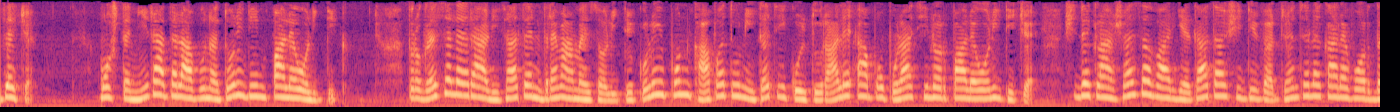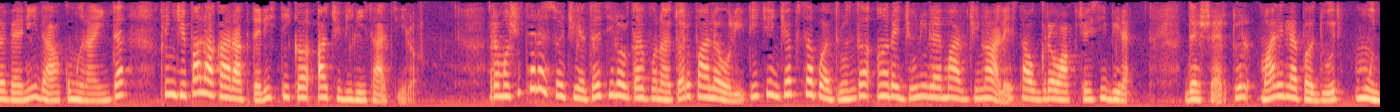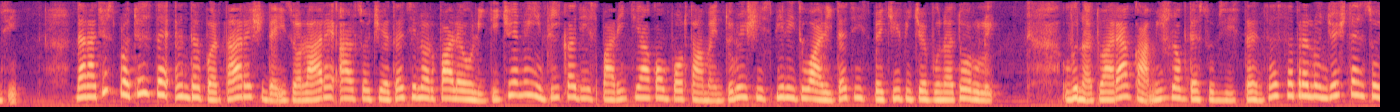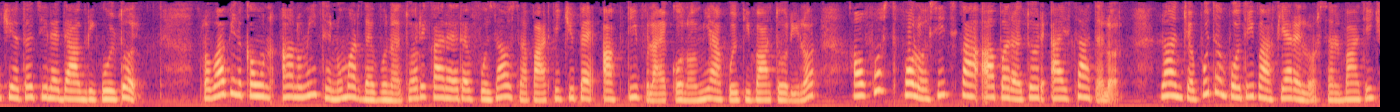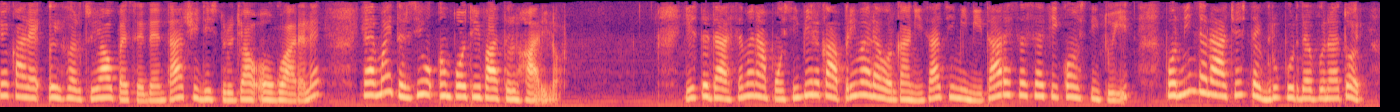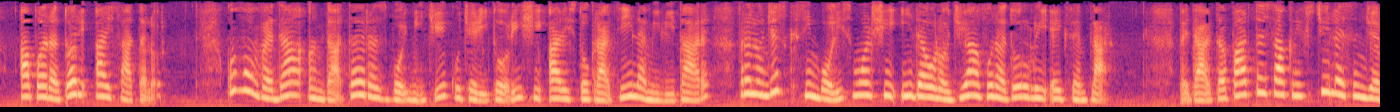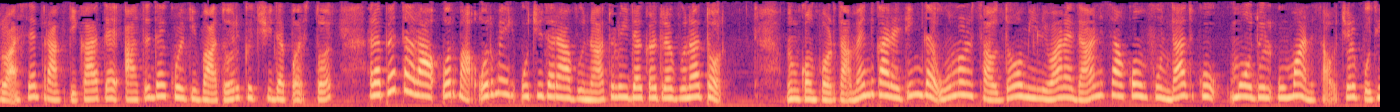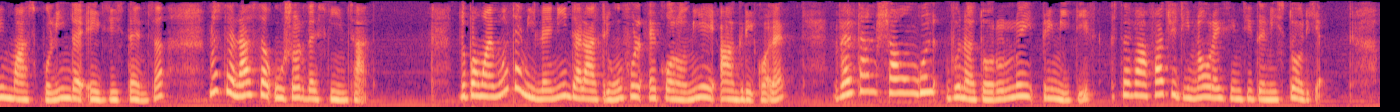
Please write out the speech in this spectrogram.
10. Moștenirea de la vânătorii din Paleolitic Progresele realizate în vremea mezoliticului pun capăt unității culturale a populațiilor paleolitice și declanșează varietatea și divergențele care vor deveni de acum înainte principala caracteristică a civilizațiilor. Rămășițele societăților de vânători paleolitici încep să pătrundă în regiunile marginale sau greu accesibile, deșertul, marile păduri, munții. Dar acest proces de îndepărtare și de izolare al societăților paleolitice nu implică dispariția comportamentului și spiritualității specifice vânătorului. Vânătoarea, ca mijloc de subzistență, se prelungește în societățile de agricultori. Probabil că un anumit număr de vânători care refuzau să participe activ la economia cultivatorilor au fost folosiți ca apărători ai satelor, la început împotriva fiarelor sălbatice care îi hărțuiau pe sedentari și distrugeau ogoarele, iar mai târziu împotriva tâlharilor. Este de asemenea posibil ca primele organizații militare să se fi constituit pornind de la aceste grupuri de vânători, apărători ai satelor. Cum vom vedea îndată, războinicii, cuceritorii și aristocrațiile militare prelungesc simbolismul și ideologia vânătorului exemplar. Pe de altă parte, sacrificiile sângeroase practicate atât de cultivatori cât și de păstori repetă la urma urmei uciderea vânatului de către vânător. Un comportament care timp de unul sau două milioane de ani s-a confundat cu modul uman sau cel puțin masculin de existență, nu se lasă ușor desfințat. După mai multe milenii de la triumful economiei agricole, Weltanschauungul vânătorului primitiv se va face din nou resimțit în istorie.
